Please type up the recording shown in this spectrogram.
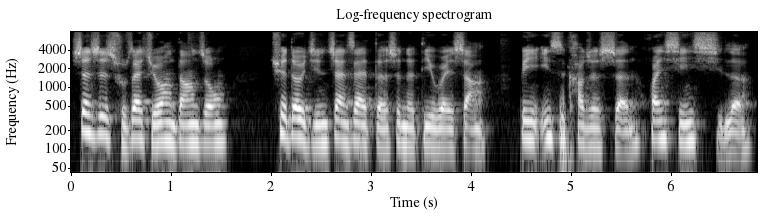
甚至处在绝望当中，却都已经站在得胜的地位上。并因此靠着神欢欣喜乐。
